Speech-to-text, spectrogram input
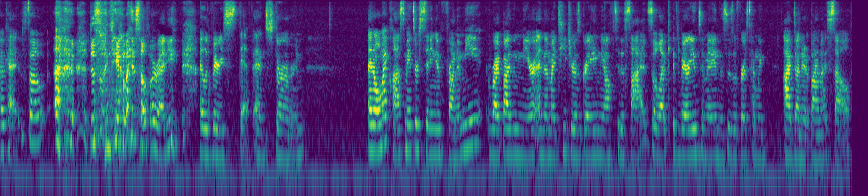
Okay, so just looking at myself already, I look very stiff and stern and all my classmates are sitting in front of me right by the mirror and then my teacher is grading me off to the side. So like it's very intimidating. This is the first time we I've done it by myself.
